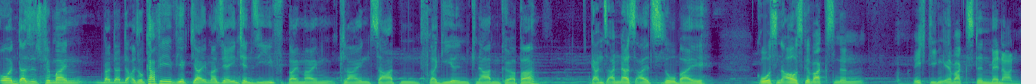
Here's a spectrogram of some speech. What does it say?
und das ist für meinen, also Kaffee wirkt ja immer sehr intensiv bei meinem kleinen, zarten, fragilen Knabenkörper. Ganz anders als so bei großen, ausgewachsenen, richtigen, erwachsenen Männern.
